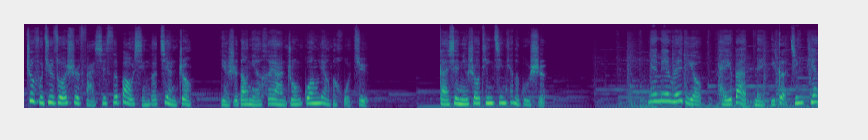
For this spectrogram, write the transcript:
这幅巨作是法西斯暴行的见证，也是当年黑暗中光亮的火炬。感谢您收听今天的故事，咩咩 Radio 陪伴每一个今天。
